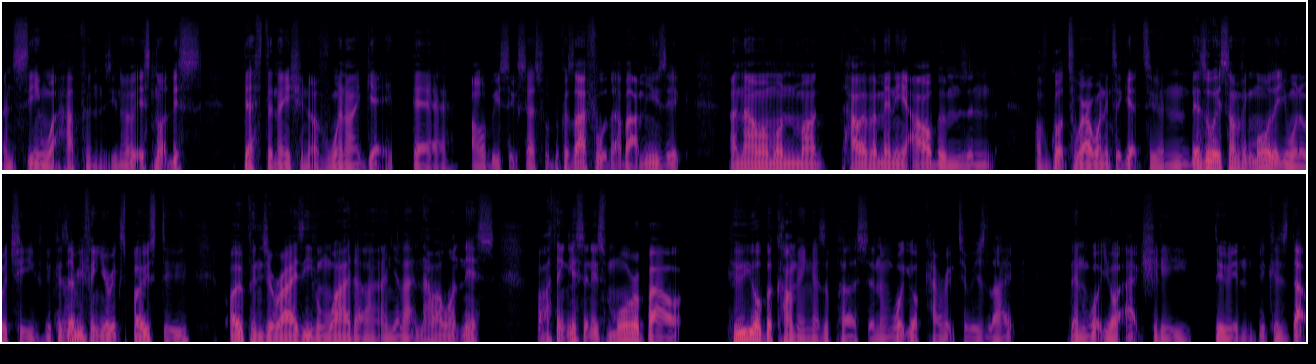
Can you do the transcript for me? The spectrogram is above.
and seeing what happens. You know, it's not this destination of when I get there, I'll be successful because I thought that about music and now I'm on my however many albums and I've got to where I wanted to get to. And there's always something more that you want to achieve because mm. everything you're exposed to opens your eyes even wider and you're like, now I want this. But I think, listen, it's more about who you're becoming as a person and what your character is like than what you're actually doing because that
